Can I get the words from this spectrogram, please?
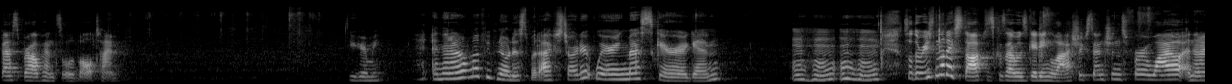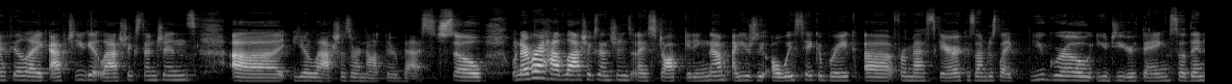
best brow pencil of all time. You hear me? And then I don't know if you've noticed, but I've started wearing mascara again. Mm-hmm, mm-hmm. So the reason that I stopped is because I was getting lash extensions for a while and then I feel like after you get lash extensions, uh, your lashes are not their best. So whenever I have lash extensions and I stop getting them, I usually always take a break uh, from mascara because I'm just like, you grow, you do your thing. So then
